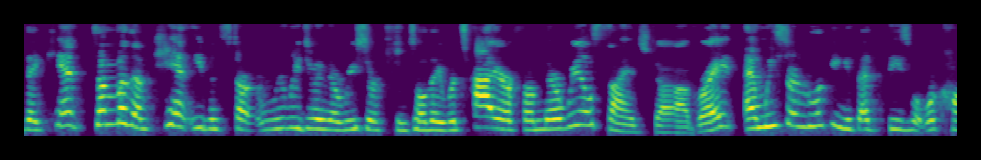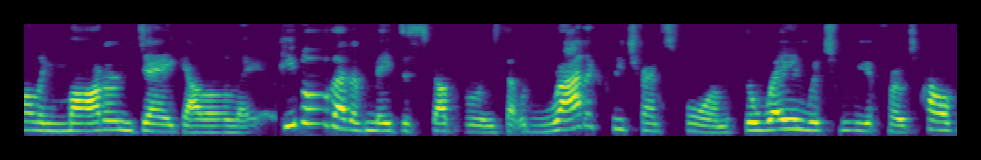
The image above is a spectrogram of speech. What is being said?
They can't, some of them can't even start really doing their research until they retire from their real science job, right? right? And we started looking at these, what we're calling modern day Galileo, people that have made discoveries that would radically transform the way in which we approach health,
